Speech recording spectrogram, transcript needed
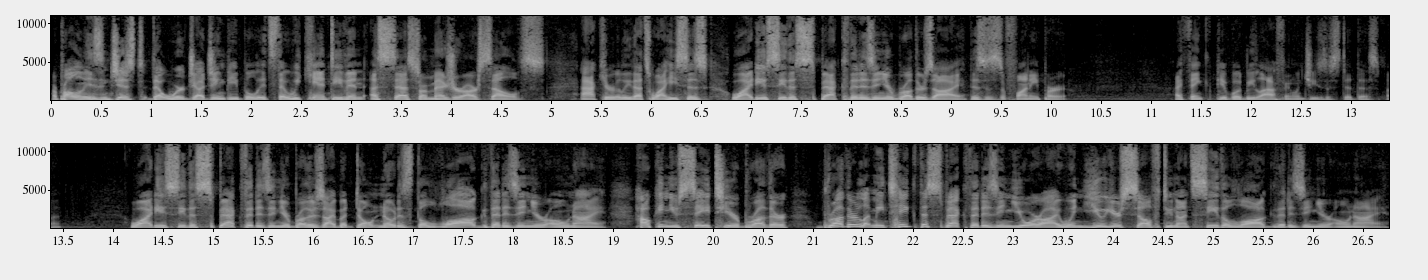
Our problem isn't just that we're judging people, it's that we can't even assess or measure ourselves accurately. That's why he says, Why do you see the speck that is in your brother's eye? This is the funny part. I think people would be laughing when Jesus did this, but why do you see the speck that is in your brother's eye, but don't notice the log that is in your own eye? How can you say to your brother, Brother, let me take the speck that is in your eye, when you yourself do not see the log that is in your own eye?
